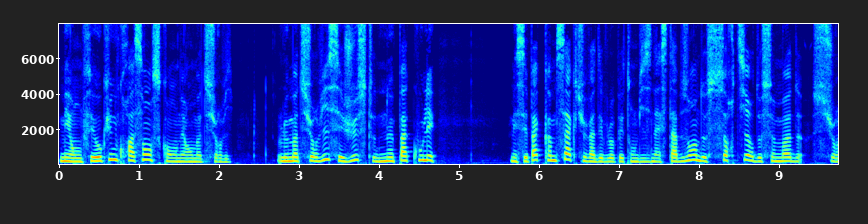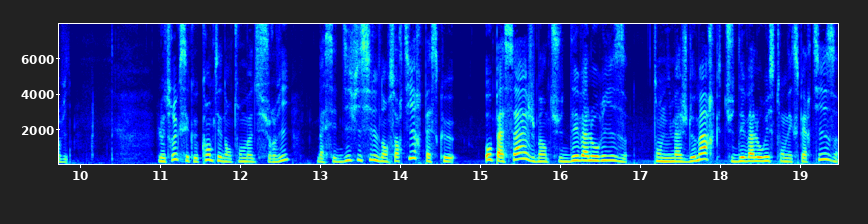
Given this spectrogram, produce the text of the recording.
Mais on fait aucune croissance quand on est en mode survie. Le mode survie, c'est juste ne pas couler. Mais c'est pas comme ça que tu vas développer ton business. Tu as besoin de sortir de ce mode survie. Le truc, c'est que quand tu es dans ton mode survie, bah, c'est difficile d'en sortir parce que, au passage, ben, tu dévalorises ton image de marque, tu dévalorises ton expertise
